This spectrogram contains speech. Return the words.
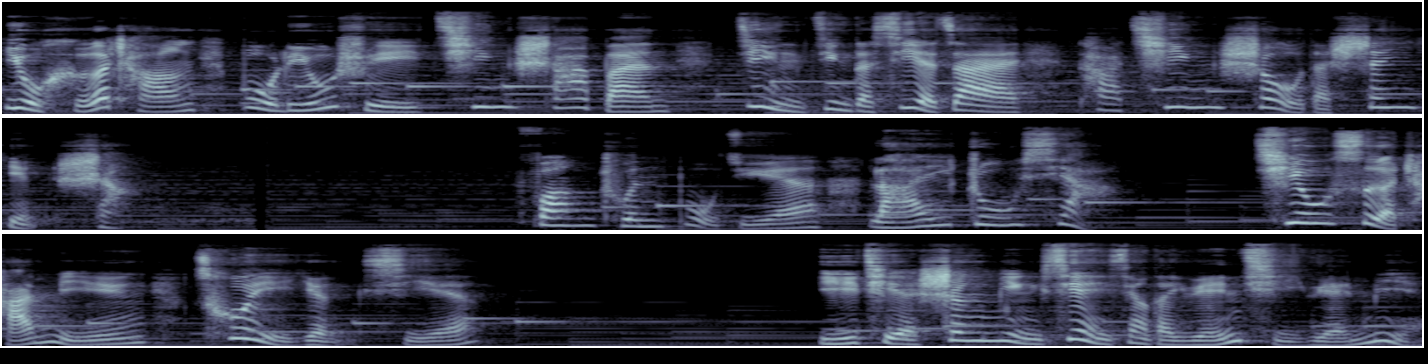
又何尝不流水轻纱般静静地泻在他清瘦的身影上？芳春不觉来朱下，秋色蝉鸣翠影斜。一切生命现象的缘起缘灭，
